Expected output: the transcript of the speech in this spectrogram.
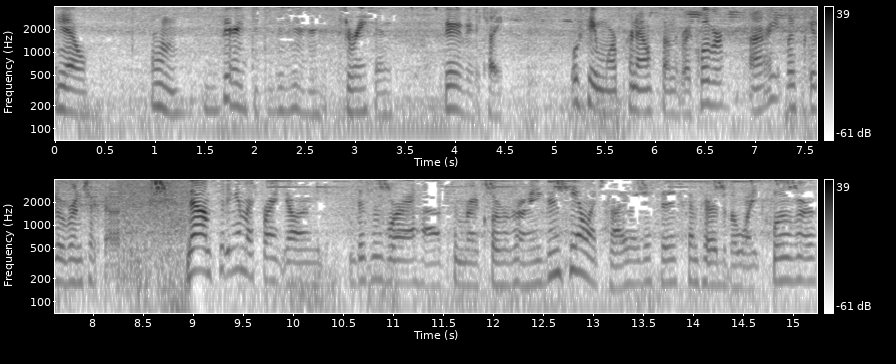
you know, um, very serrations, very, very tight. We'll see more pronounced on the red clover. All right, let's get over and check that out. Now I'm sitting in my front yard. This is where I have some red clover growing. You can see how much higher this is compared to the white clover.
